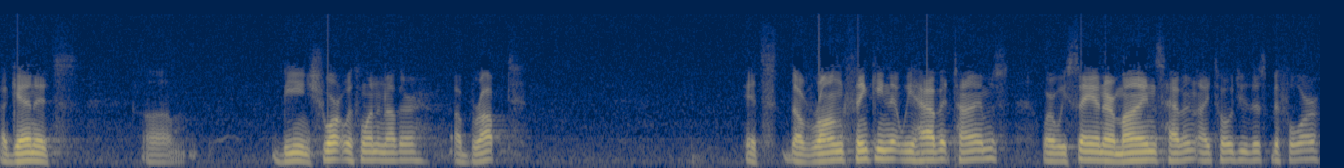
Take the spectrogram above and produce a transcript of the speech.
Again, it's um, being short with one another, abrupt. It's the wrong thinking that we have at times, where we say in our minds, Haven't I told you this before?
